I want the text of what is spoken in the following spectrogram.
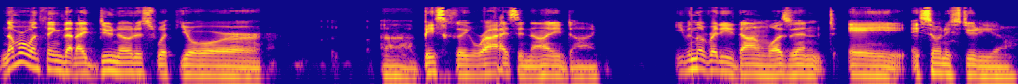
number one thing that I do notice with your uh, basically rise in Naughty Dog, even though Ready to Dawn wasn't a, a Sony studio,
